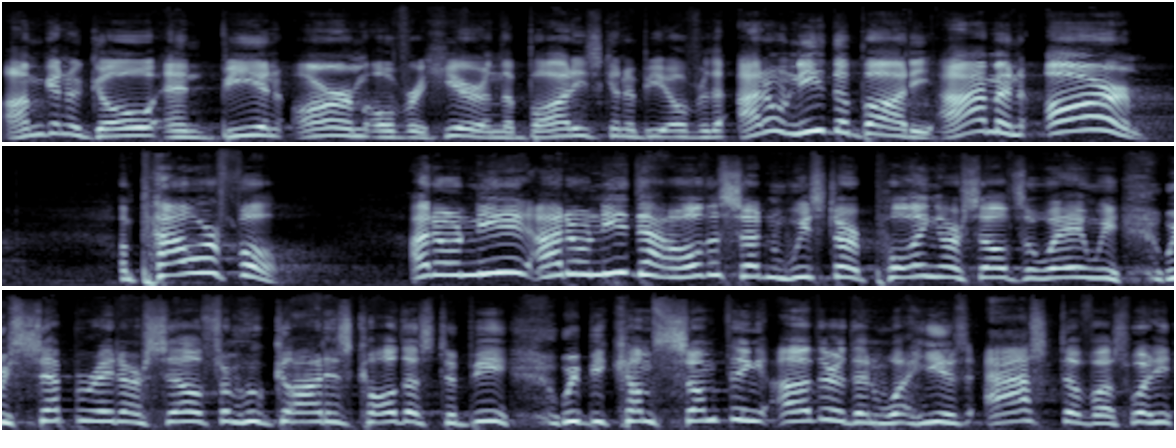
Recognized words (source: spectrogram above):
I'm going to go and be an arm over here, and the body's going to be over there. I don't need the body. I'm an arm. I'm powerful. I don't need, I don't need that. All of a sudden, we start pulling ourselves away and we, we separate ourselves from who God has called us to be. We become something other than what He has asked of us, what He,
